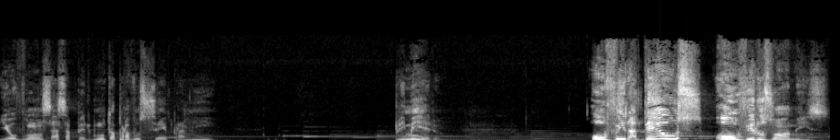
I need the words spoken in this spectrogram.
E eu vou lançar essa pergunta para você e para mim. Primeiro, Ouvir a Deus ou ouvir os homens?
